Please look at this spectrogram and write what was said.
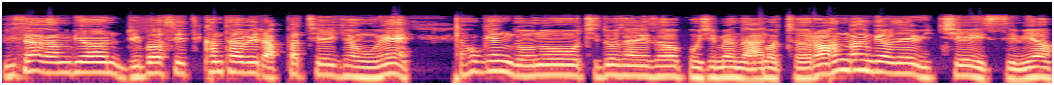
미사강변 리버스위트 컨타빌 아파트의 경우에 호갱노노 지도상에서 보시면 아는 것처럼 한강변에 위치해 있으며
